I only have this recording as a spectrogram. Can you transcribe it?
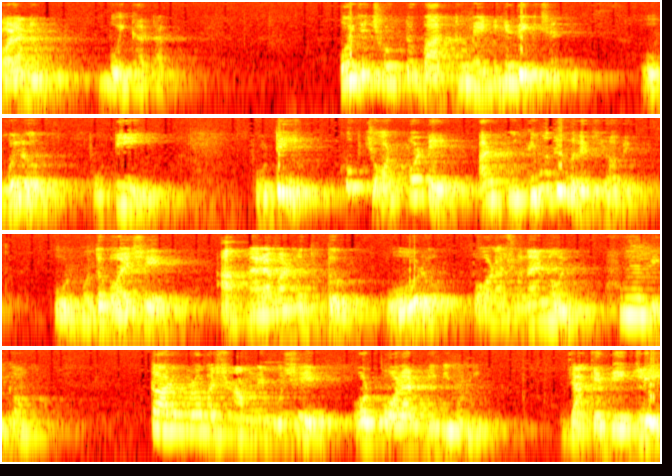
ছড়ানো বই খাতা। ওই যে ছোট্ট বাধ্য মেয়েটিকে দেখছেন, ও হলো পুটি। পুটি খুব চটপটে আর বুদ্ধিমতী হলে কি হবে? ওর মতো বয়সে আপনার আমার মতো তো ওরও পড়াশোনায় মন খুবই কম। তার উপর আবার সামনে বসে ওর পড়ার দিদিমণি, যাকে দেখলেই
